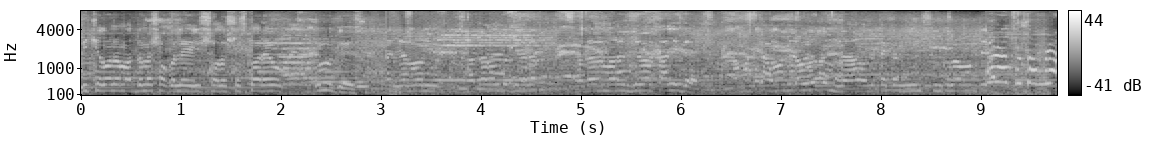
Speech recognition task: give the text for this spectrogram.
দীক্ষাগণের মাধ্যমে সকলে এই সদস্য স্তরেও উন্নতি হয়েছে। যেমন সাধারণত সাধারণ মানুষ যেভাবে তালি দেয় আমাদের ওইরকম না আমাদের একটা নিয়ম শৃঙ্খলার মধ্যে তোমরা?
